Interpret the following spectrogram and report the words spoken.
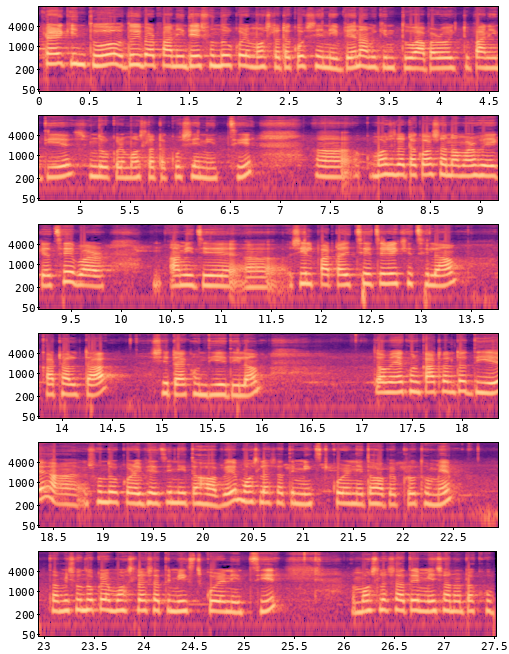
আপনারা কিন্তু দুইবার পানি দিয়ে সুন্দর করে মশলাটা কষিয়ে নেবেন। আমি কিন্তু আবারও একটু পানি দিয়ে সুন্দর করে মশলাটা কষিয়ে নিচ্ছি। মশলাটা কষানো আমার হয়ে গেছে। এবার আমি যে শিলপাটায় ছেঁচে রেখেছিলাম কাঁঠালটা, সেটা এখন দিয়ে দিলাম। তো আমি এখন কাঁঠালটা দিয়ে সুন্দর করে ভেজে নিতে হবে। মশলার সাথে মিক্সড করে নিতে হবে প্রথমে। তো আমি সুন্দর করে মশলার সাথে মিক্সড করে নিচ্ছি। মশলার সাথে মেশানোটা খুব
